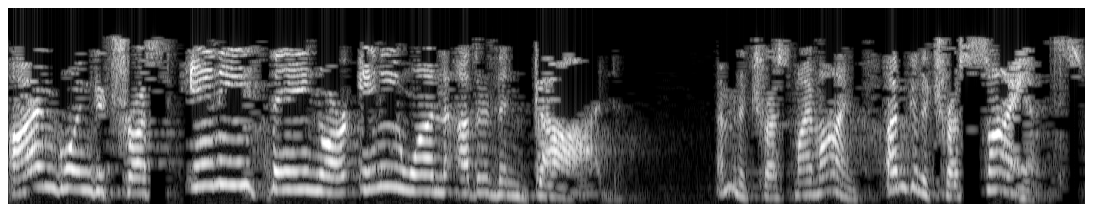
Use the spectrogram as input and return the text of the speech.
I'm going to trust anything or anyone other than God. I'm going to trust my mind. I'm going to trust science.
